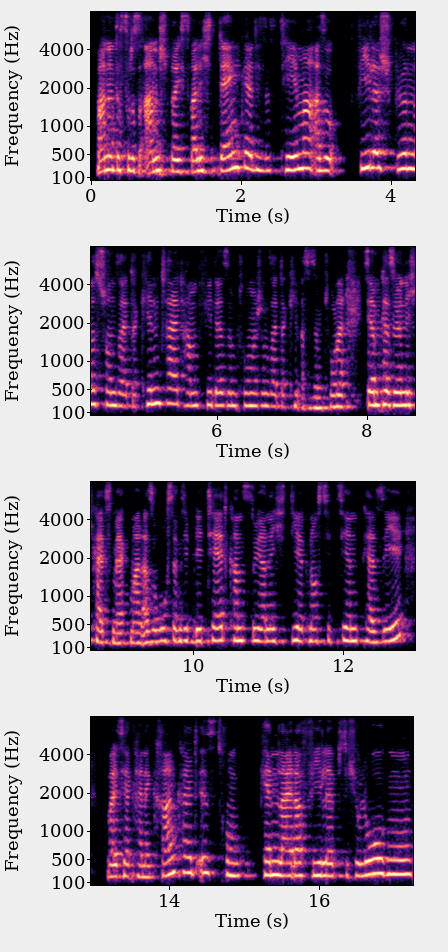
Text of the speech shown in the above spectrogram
Spannend, dass du das ansprichst, weil ich denke, dieses Thema, also viele spüren das schon seit der Kindheit, haben viele Symptome schon seit der Kindheit, also Symptome, sie haben Persönlichkeitsmerkmal. Also Hochsensibilität kannst du ja nicht diagnostizieren per se, weil es ja keine Krankheit ist. Drum kennen leider viele Psychologen,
